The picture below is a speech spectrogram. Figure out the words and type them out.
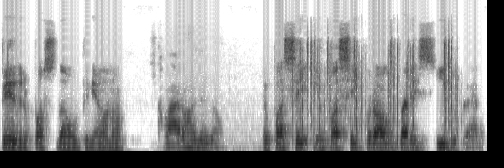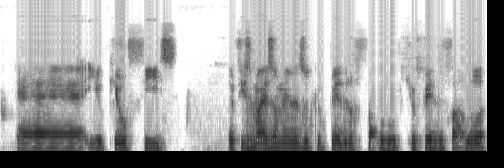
Pedro, posso dar uma opinião ou não? Claro, Rodrigão. Eu passei, eu passei por algo parecido, cara. É, e o que eu fiz? Eu fiz mais ou menos o que o Pedro, o que o Pedro falou,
